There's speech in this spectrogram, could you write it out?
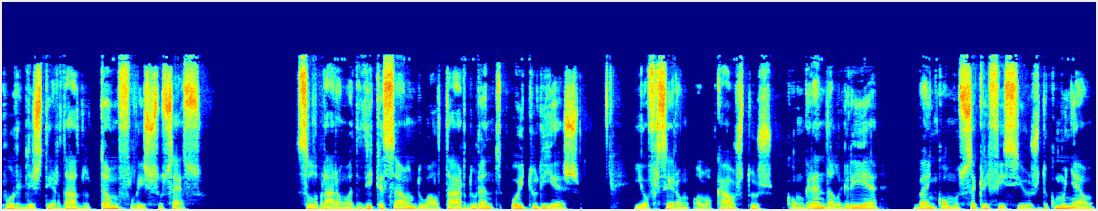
por lhes ter dado tão feliz sucesso. Celebraram a dedicação do altar durante oito dias e ofereceram holocaustos com grande alegria, bem como sacrifícios de comunhão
